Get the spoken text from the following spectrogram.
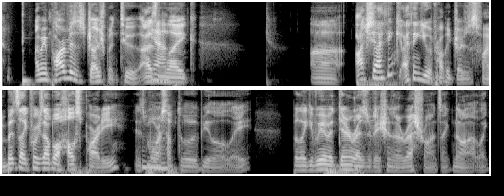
I mean, part of it is judgment too, as Yeah. in like. Uh, actually, I think I think you would probably judge this fine, but it's like for example, a house party is more Mhm. susceptible to be a little late. But like if we have a dinner reservation at a restaurant, it's like no, like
